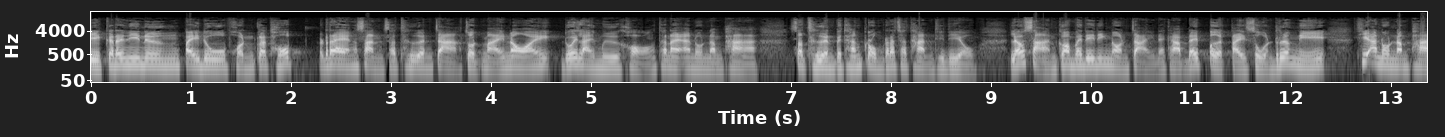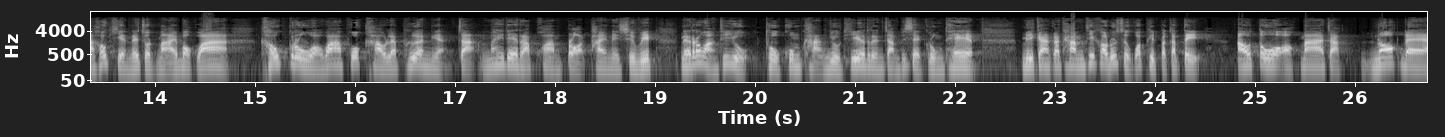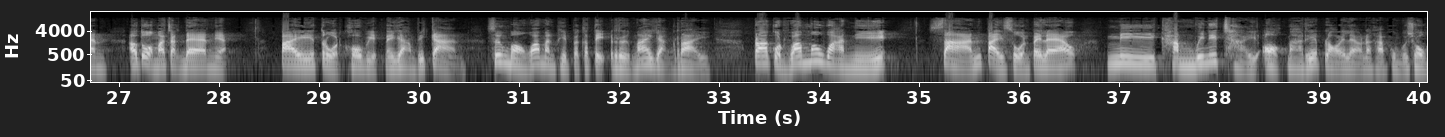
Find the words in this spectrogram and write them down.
อีกกรณีหนึ่งไปดูผลกระทบแรงสั่นสะเทือนจากจดหมายน้อย ด้วยลายมือของทนายอานนท์นำพา สะเทือนไปทั้งกรมราชทัณฑ์ทีเดียว แล้วศาลก็ไม่ได้นิ่งนอนใจนะครับ ได้เปิดไต่สวนเรื่องนี้ ที่อานนท์นำพาเขาเขียนในจดหมายบอกว่า เขากลัวว่าพวกเขาและเพื่อนเนี่ยจะไม่ได้รับความปลอดภัยในชีวิต ในระหว่างที่อยู่ถูกคุมขังอยู่ที่เรือนจำพิเศษกรุงเทพ มีการกระทำที่เขารู้สึกว่าผิดปกติ เอาตัวออกมาจากนอกแดน เอาตัวออกมาจากแดนเนี่ย ไปตรวจโควิดในยามวิกาลซึ่งมองว่ามันผิดปกติหรือไม่อย่างไร ปรากฏว่าเมื่อวานนี้ศาลไต่สวนไปแล้ว มีคำวินิจฉัยออกมาเรียบร้อยแล้วนะครับคุณผู้ชม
